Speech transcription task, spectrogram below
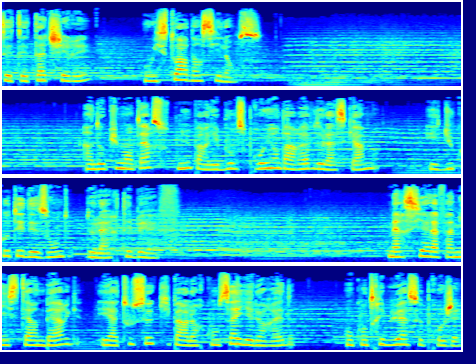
C'était Tachéré ou Histoire d'un silence. Un documentaire soutenu par les bourses brouillant d'un rêve de la SCAM et du côté des ondes de la RTBF. Merci à la famille Sternberg et à tous ceux qui, par leurs conseils et leur aide, ont contribué à ce projet.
